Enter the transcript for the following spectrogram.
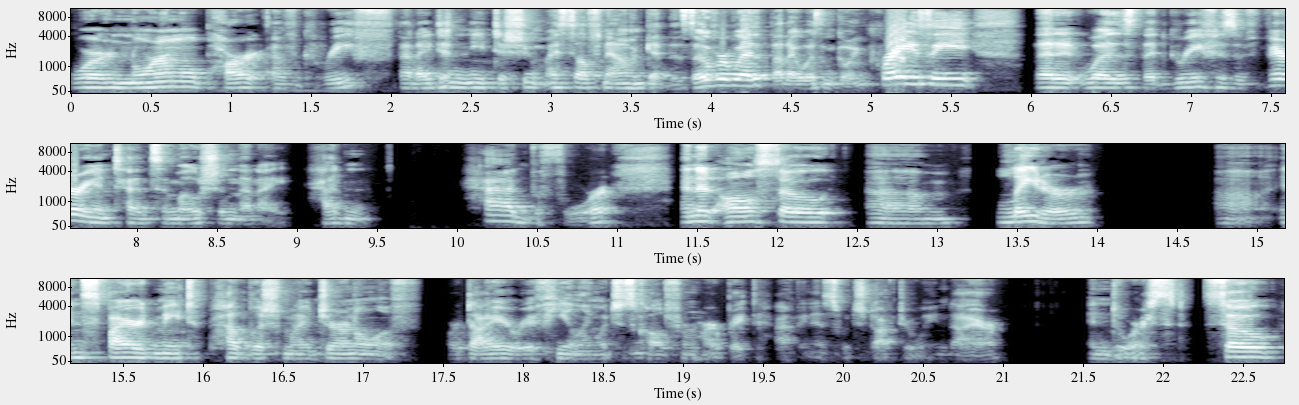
were a normal part of grief, that I didn't need to shoot myself now and get this over with, that I wasn't going crazy, that it was that grief is a very intense emotion that I hadn't had before. And it also um, later uh, inspired me to publish my journal of or diary of healing, which is called From Heartbreak to Happiness, which Dr. Wayne Dyer endorsed. So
